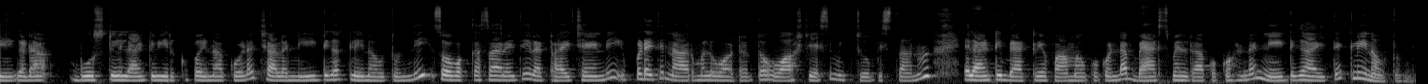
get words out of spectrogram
మీగడ బూస్ట్ ఇలాంటివి ఇరుక్కుపోయినా కూడా చాలా నీట్గా క్లీన్ అవుతుంది. సో ఒక్కసారి అయితే ఇలా ట్రై చేయండి. ఇప్పుడైతే నార్మల్ వాటర్తో వాష్ చేసి మీకు చూపిస్తాను. ఎలాంటి బ్యాక్టీరియా ఫామ్ అవ్వకుండా బ్యాడ్ స్మెల్ రాకోకుండా నీట్గా అయితే క్లీన్ అవుతుంది.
